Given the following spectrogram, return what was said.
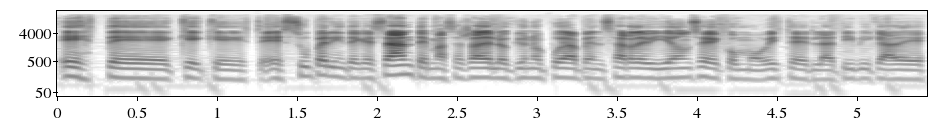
este, que, que este, es súper interesante, más allá de lo que uno pueda pensar de Beyoncé, como viste la típica de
